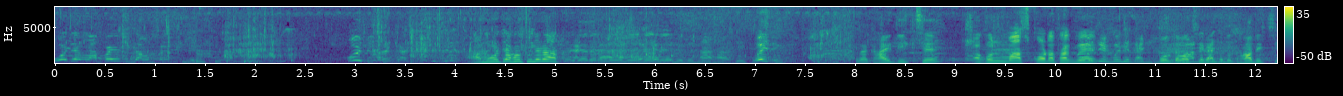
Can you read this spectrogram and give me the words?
ওই যে দিয়েছে। আর মইটা এখন তুলে রাখ। না ঘাই দিচ্ছে। এখন মাছ কটা থাকবে। বলতে পারছি না কিন্তু ঘা দিচ্ছে।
